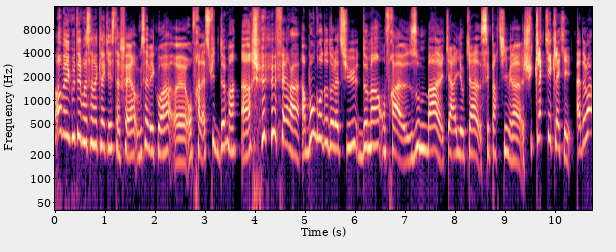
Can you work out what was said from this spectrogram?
Oh bah écoutez, moi ça m'a claqué cette affaire. Vous savez quoi? Euh, On fera la suite demain. Hein je vais faire un, bon gros dodo là-dessus. Demain, on fera euh, Zumba, Carioca. C'est parti, mais là, je suis claqué, claqué. À demain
